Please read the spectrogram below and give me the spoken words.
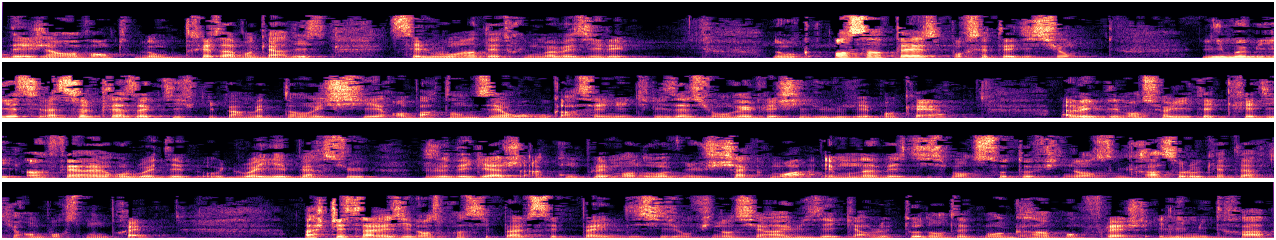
déjà en vente, donc très avant-gardiste, c'est loin d'être une mauvaise idée. Donc en synthèse pour cette édition, L'immobilier, c'est la seule classe d'actifs qui permet de t'enrichir en partant de zéro grâce à une utilisation réfléchie du levier bancaire. Avec des mensualités de crédit inférieures au loyer, perçu, je dégage un complément de revenus chaque mois et mon investissement s'autofinance grâce au locataire qui rembourse mon prêt. Acheter sa résidence principale, c'est pas une décision financière à viser car le taux d'entêtement grimpe en flèche et limitera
